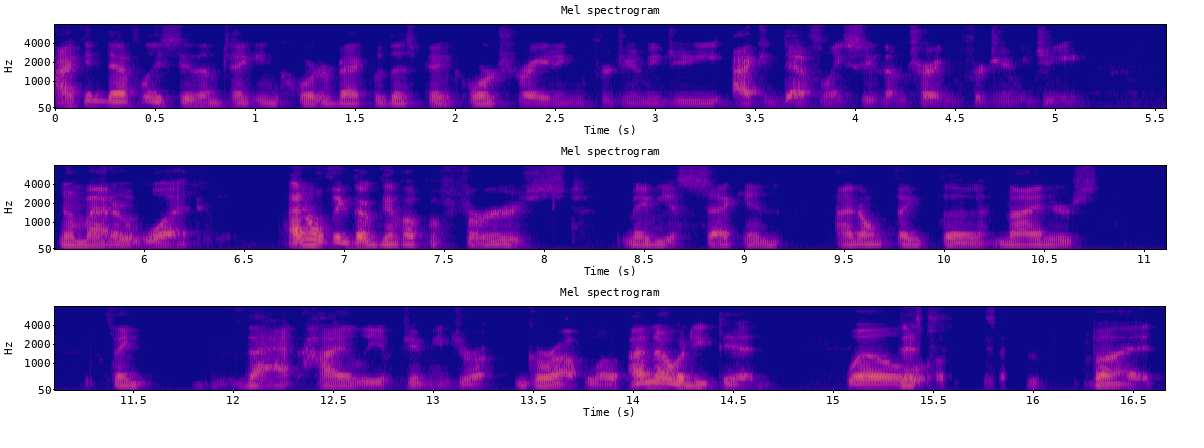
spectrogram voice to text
I can definitely see them taking quarterback with this pick or trading for Jimmy G. I can definitely see them trading for Jimmy G no matter what. I don't think they'll give up a first, maybe a second. I don't think the Niners think that highly of Jimmy Gar- Garoppolo. I know what he did well, this season, but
